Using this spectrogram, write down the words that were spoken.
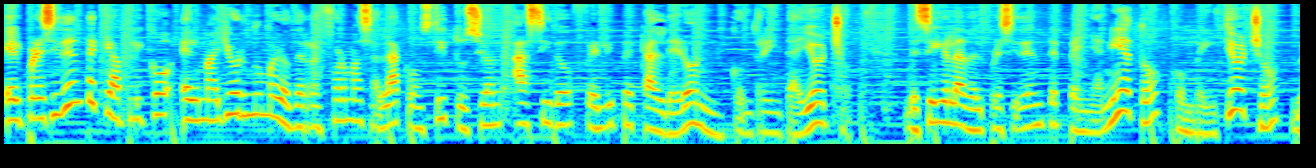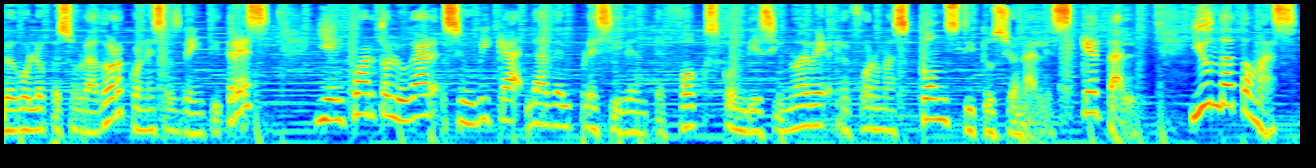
el presidente que aplicó el mayor número de reformas a la Constitución ha sido Felipe Calderón, con 38. Le sigue la del presidente Peña Nieto, con 28, luego López Obrador, con esas 23, y en cuarto lugar se ubica la del presidente Fox, con 19 reformas constitucionales. ¿Qué tal? Y un dato más.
